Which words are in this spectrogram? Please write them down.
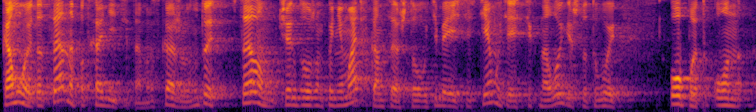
кому это ценно, подходите, там, расскажу. Ну, то есть, в целом, человек должен понимать в конце, что у тебя есть система, у тебя есть технология, что твой опыт, он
